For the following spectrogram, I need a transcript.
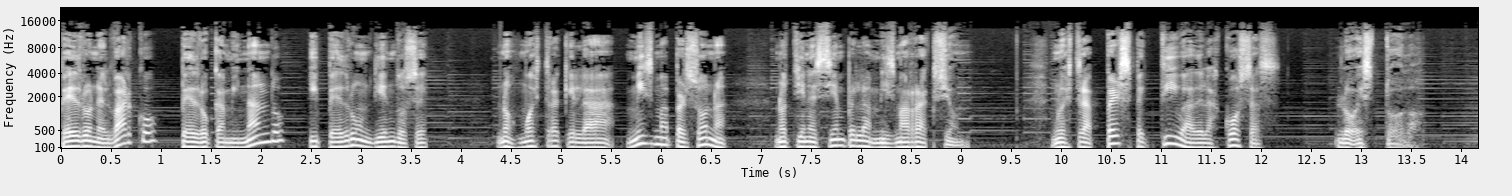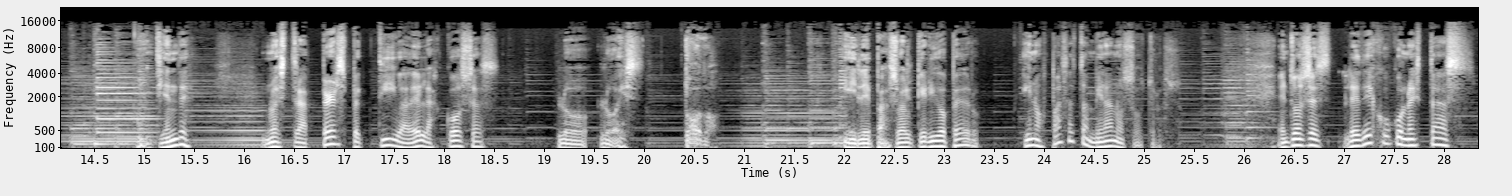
Pedro en el barco, Pedro caminando y Pedro hundiéndose nos muestra que la misma persona no tiene siempre la misma reacción. Nuestra perspectiva de las cosas lo es todo. ¿Entiende? Nuestra perspectiva de las cosas lo, lo es todo. Y le pasó al querido Pedro. Y nos pasa también a nosotros. Entonces, le dejo con estas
